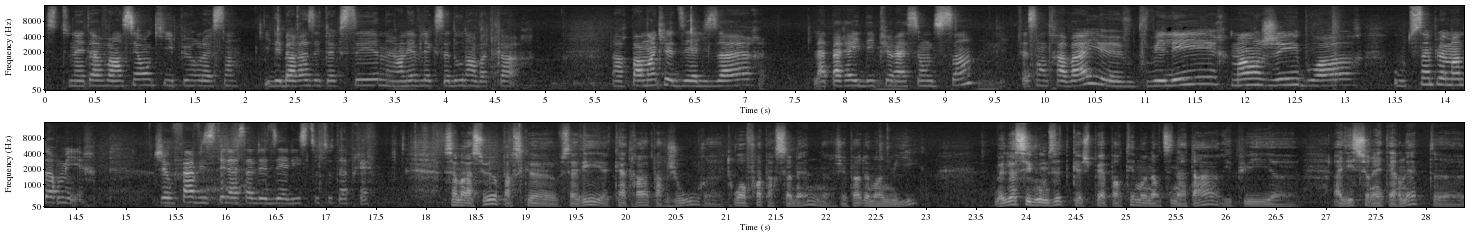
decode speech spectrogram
C'est une intervention qui épure le sang. Il débarrasse des toxines enlève l'excès d'eau dans votre corps. Alors pendant que le dialyseur, l'appareil d'épuration du sang, fait son travail, euh, vous pouvez lire, manger, boire ou tout simplement dormir. Je vais vous faire visiter la salle de dialyse tout de suite après. Ça me rassure parce que, vous savez, quatre heures par jour, euh, trois fois par semaine, j'ai peur de m'ennuyer. Mais là, si vous me dites que je peux apporter mon ordinateur et puis euh, aller sur Internet, euh,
